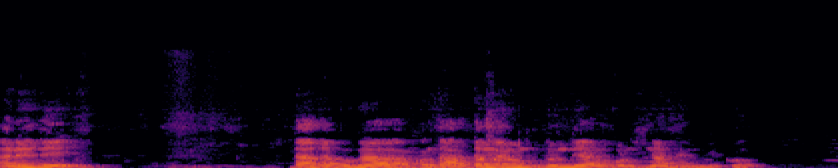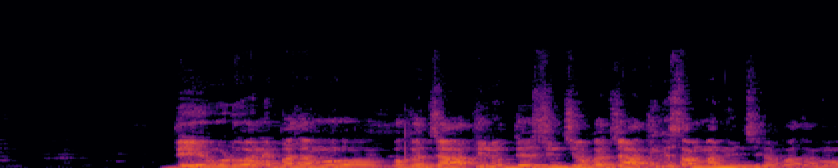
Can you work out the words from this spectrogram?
అనేది దాదాపుగా కొంత అర్థమై ఉంటుంది అనుకుంటున్నాను నేను మీకు. దేవుడు అనే పదము ఒక జాతిని ఉద్దేశించి ఒక జాతికి సంబంధించిన పదము.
